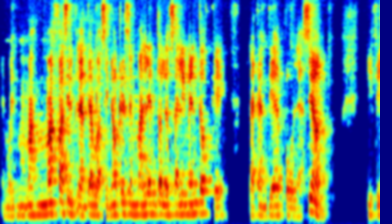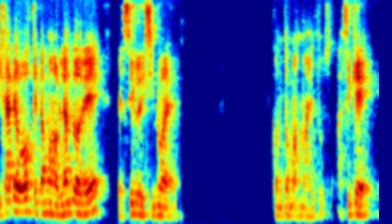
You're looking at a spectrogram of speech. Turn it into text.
Es más, fácil plantearlo así, ¿no? Crecen más lento los alimentos que la cantidad de población. Y fíjate vos que estamos hablando de, del siglo XIX, con Thomas Malthus. Así que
